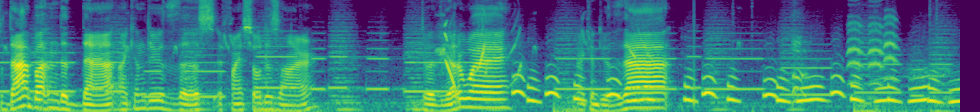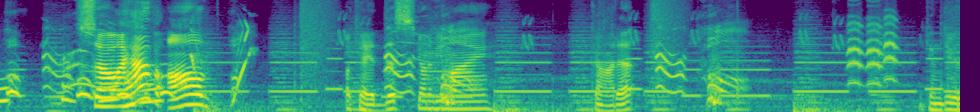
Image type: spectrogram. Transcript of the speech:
So that button did that. I can do this if I so desire. Do it the other way. I can do that. So I have all... Okay, this is gonna be my... Got it. You can do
